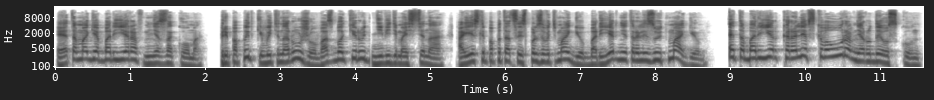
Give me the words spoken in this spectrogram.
Эта магия барьеров мне знакома. При попытке выйти наружу, вас блокирует невидимая стена. А если попытаться использовать магию, барьер нейтрализует магию. «Это барьер королевского уровня, Рудеус-кун!»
